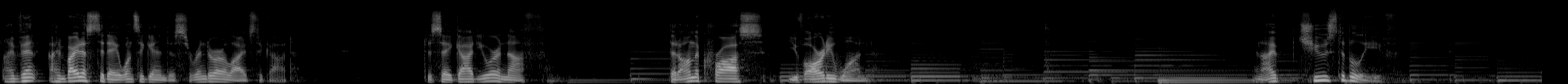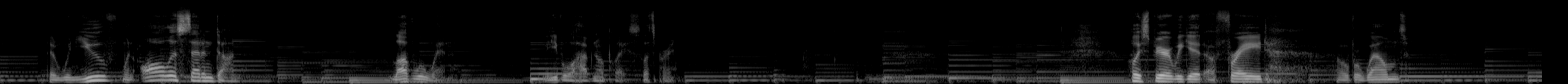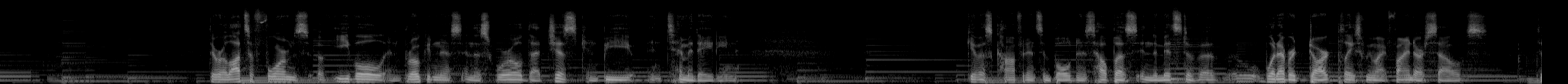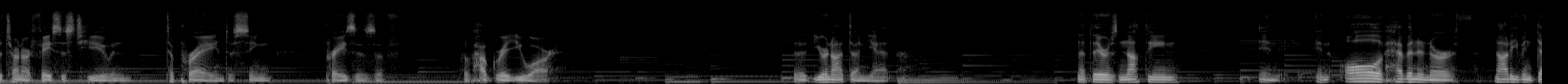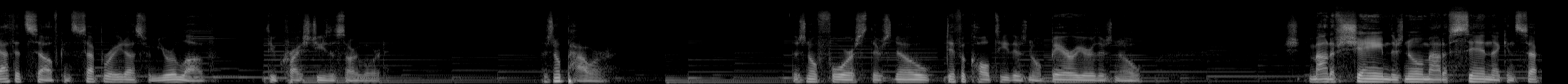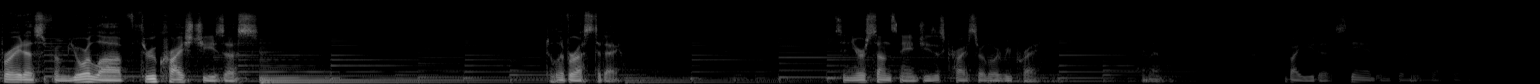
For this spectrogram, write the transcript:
I invite, us today, once again, to surrender our lives to God. To say, God, you are enough. That on the cross, you've already won And I choose to believe that when you've when all is said and done, love will win. And evil will have no place. Let's pray. Holy Spirit, we get afraid, overwhelmed. There are lots of forms of evil and brokenness in this world that just can be intimidating give us confidence and boldness. Help us in the midst of a, whatever dark place we might find ourselves to turn our faces to you and to pray and to sing praises of, of how great you are. That you're not done yet. That there is nothing in, in all of heaven and earth, not even death itself, can separate us from your love through Christ Jesus our Lord. There's no power there's no force, there's no difficulty, there's no barrier, there's no sh- amount of shame, there's no amount of sin that can separate us from your love through Christ Jesus. Deliver us today. It's in your Son's name, Jesus Christ our Lord, we pray. Invite you to stand and join us for.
